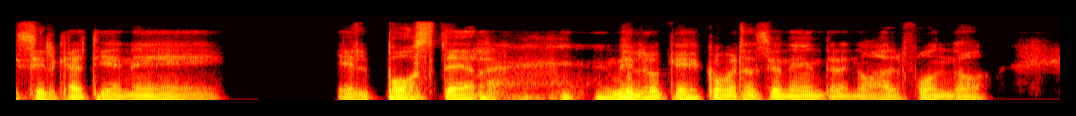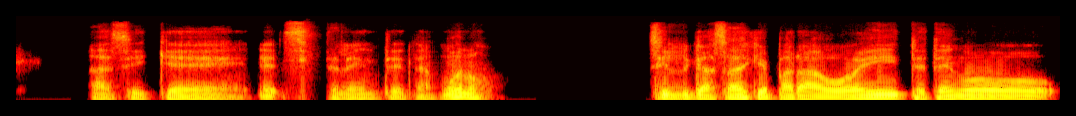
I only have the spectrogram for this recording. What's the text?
Silka tiene el póster de lo que es conversaciones entre nos al fondo. Así que excelente. Bueno, Silka, sabes que para hoy te tengo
